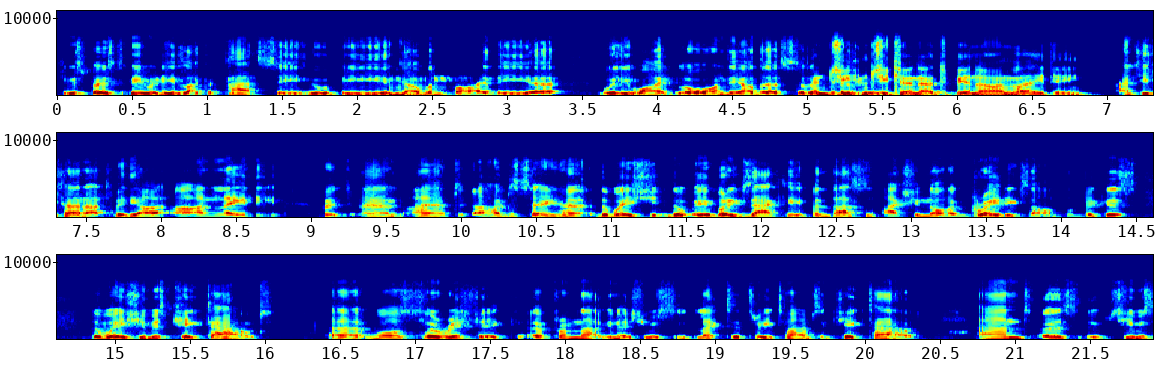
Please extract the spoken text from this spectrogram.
she was supposed to be really like a patsy who would be mm. governed by the uh, Willie Whitelaw and the other sort of. And she, know, and she turned out to be an iron lady. And she turned out to be the iron lady. But um, I have to, I have to say, her the way she, the way, well, exactly. But that's actually not a great example because the way she was kicked out uh, was horrific. Uh, from that, you know, she was elected three times and kicked out and she was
